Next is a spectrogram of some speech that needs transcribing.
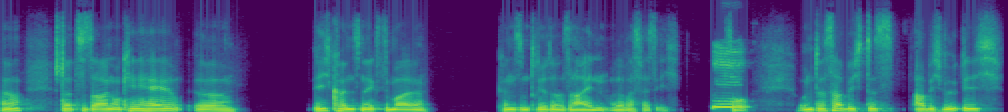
Ja? Statt zu sagen, okay, hey, äh, ich könnte das nächste Mal konzentrierter sein oder was weiß ich. Mhm. So. Und das habe ich, das habe ich wirklich,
